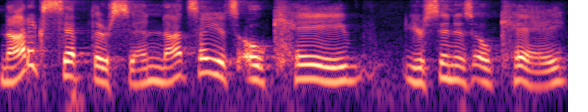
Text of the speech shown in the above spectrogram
not accept their sin, not say it's okay, your sin is okay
